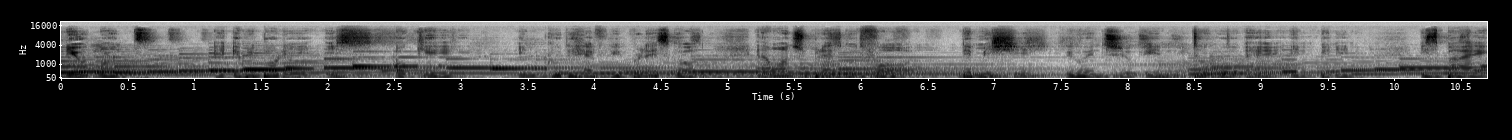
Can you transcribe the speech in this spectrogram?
new month and everybody is okay in good health. We bless God. And I want to bless God for the mission we went to in Togo and in Benin. It's by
